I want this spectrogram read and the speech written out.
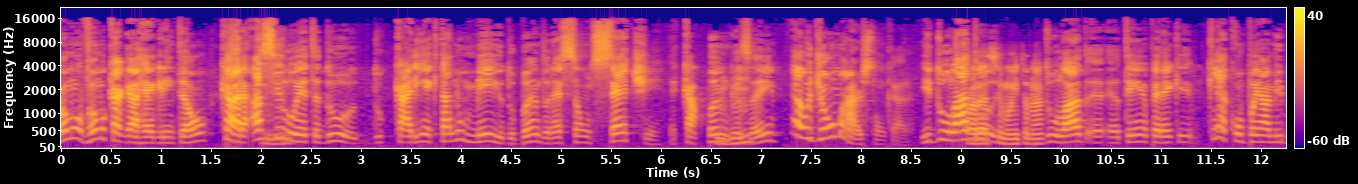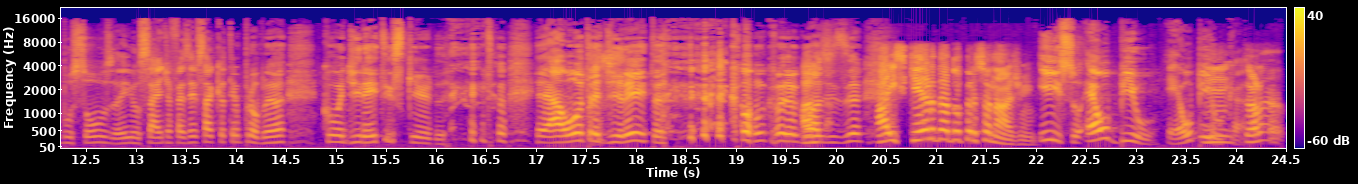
Vamos, vamos cagar a regra então. Cara, Uhum. a silhueta do, do carinha que tá no meio do bando, né? São sete é, capangas Uhum. aí. É o John Marston, cara. E do lado. Parece muito, né? Do lado, é, eu tenho, peraí, que quem acompanha o Amiibo Souls aí, o site já faz tempo, sabe que eu tenho problema com o direito e esquerdo. Então, é a outra direita, como, como eu gosto de dizer. A esquerda do personagem. Isso, é o Bill. É o Bill, Hum, cara.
